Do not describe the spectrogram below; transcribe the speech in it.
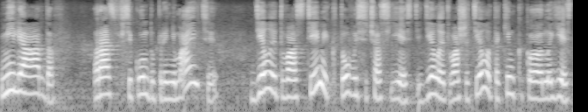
миллиардов раз в секунду принимаете, делает вас теми, кто вы сейчас есть, и делает ваше тело таким, какое оно есть.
